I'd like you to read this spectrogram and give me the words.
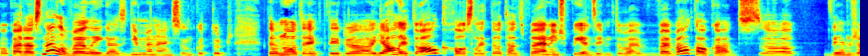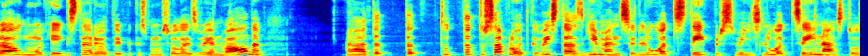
kaut kādās nelabvēlīgās ģimenēs, un ka tur tev noteikti ir uh, jālieto alkohols, lai tev tāds bērniņš piedzimtu, vai, vai vēl kaut kāds, uh, diemžēl, muļķīgi stereotipi, kas mums vēl aizvien valda. Tad, tad, tu, tad tu saproti, ka visas tās ģimenes ir ļoti stipras, viņas ļoti cīnās, tu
